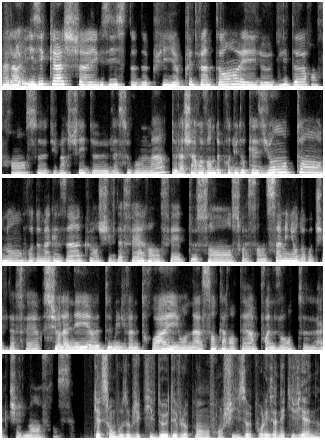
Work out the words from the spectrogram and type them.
Alors, EasyCash euh, existe depuis euh, plus de 20 ans et est le leader en France euh, du marché de la seconde main, de l'achat-revente de produits d'occasion, tant en nombre de magasins qu'en chiffre d'affaires. On fait 265 millions d'euros de chiffre d'affaires sur l'année euh, 2023 et on a 141 points de vente actuellement en France. Quels sont vos objectifs de développement en franchise pour les années qui viennent?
